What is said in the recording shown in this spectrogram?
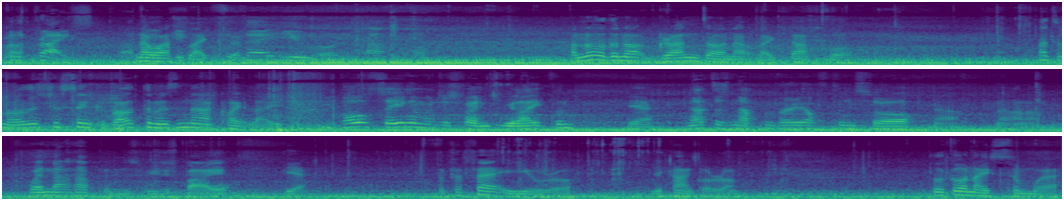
For the price. I No, Ash likes for them. 30 euro, you can't I know they're not grand on out like that, but I don't know. There's just think about them, isn't there? I quite like. We've all seen them and just went, we like them. Yeah. And that doesn't happen very often, so No, no, no. when that happens, we just buy it. Yeah. And for 30 euro, you can't go wrong. They'll go nice somewhere.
